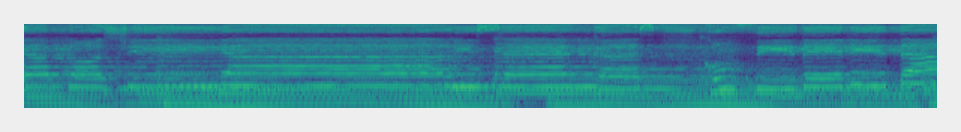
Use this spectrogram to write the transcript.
Após dia me cercas com fidelidade.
